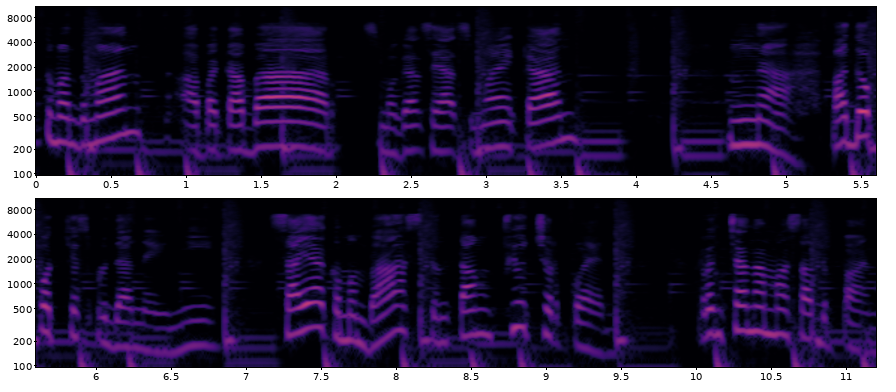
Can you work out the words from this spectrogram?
teman-teman, apa kabar? Semoga sehat semua ya kan? Nah, pada podcast perdana ini, saya akan membahas tentang future plan, rencana masa depan.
